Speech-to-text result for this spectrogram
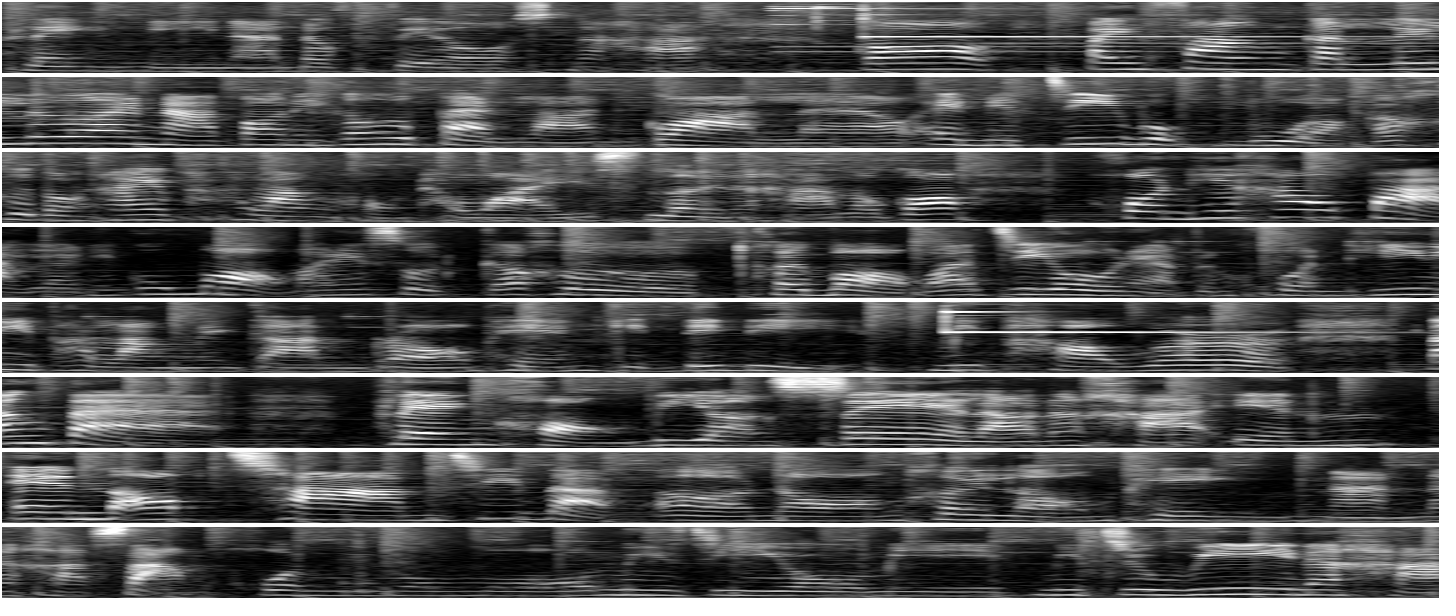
เพลงนี้นะ The Feels นะคะ ก็ไปฟังกันเรื่อยๆนะ ตอนนี้ก็คือ 8 ล้านกว่าแล้ว Energy บวกบวกก็คือต้องให้พลังของ Twice เลยนะคะ แล้วก็คนที่เข้าป่าอย่างที่กุ้งบอกมากที่สุดก็คือเคยบอกว่าจิโอเนี่ยเป็นคนที่มีพลังในการร้องเพลงอังกฤษได้ดี มี power ตั้งแต่ เพลงของ Beyonce แล้วนะคะ End End of Time ที่แบบเออน้องเคยร้องเพลงนั้นนะคะ 3 คนมีโมโม มีจิโอมีมีจูวี่นะคะ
